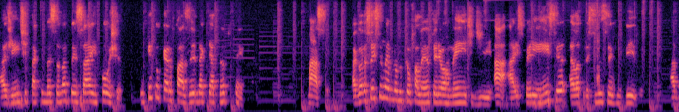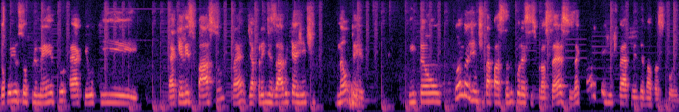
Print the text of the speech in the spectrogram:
a gente está começando a pensar em, poxa, o que, que eu quero fazer daqui a tanto tempo? Massa. Agora, vocês se lembram do que eu falei anteriormente de, ah, a experiência, ela precisa ser vivida. A dor e o sofrimento é aquilo que é aquele espaço né, de aprendizado que a gente não teve. Então, quando a gente está passando por esses processos, é claro que a gente vai aprender novas coisas.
